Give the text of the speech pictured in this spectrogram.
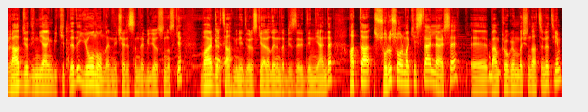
Radyo dinleyen bir kitle de yoğun onların içerisinde biliyorsunuz ki. Vardır Evet. tahmin ediyoruz ki aralarında bizleri dinleyen de. Hatta soru sormak isterlerse e, ben programın başında hatırlatayım.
